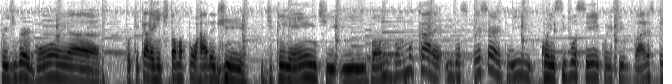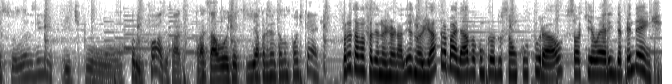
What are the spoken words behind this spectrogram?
perdi vergonha, porque, cara, a gente toma porrada de, de cliente e vamos, vamos, cara, e deu super certo. E conheci você, conheci várias pessoas e, e tipo, foi muito foda, sabe? Pra estar hoje aqui apresentando um podcast. Quando eu tava fazendo jornalismo, eu já trabalhava com produção cultural, só que eu era independente.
